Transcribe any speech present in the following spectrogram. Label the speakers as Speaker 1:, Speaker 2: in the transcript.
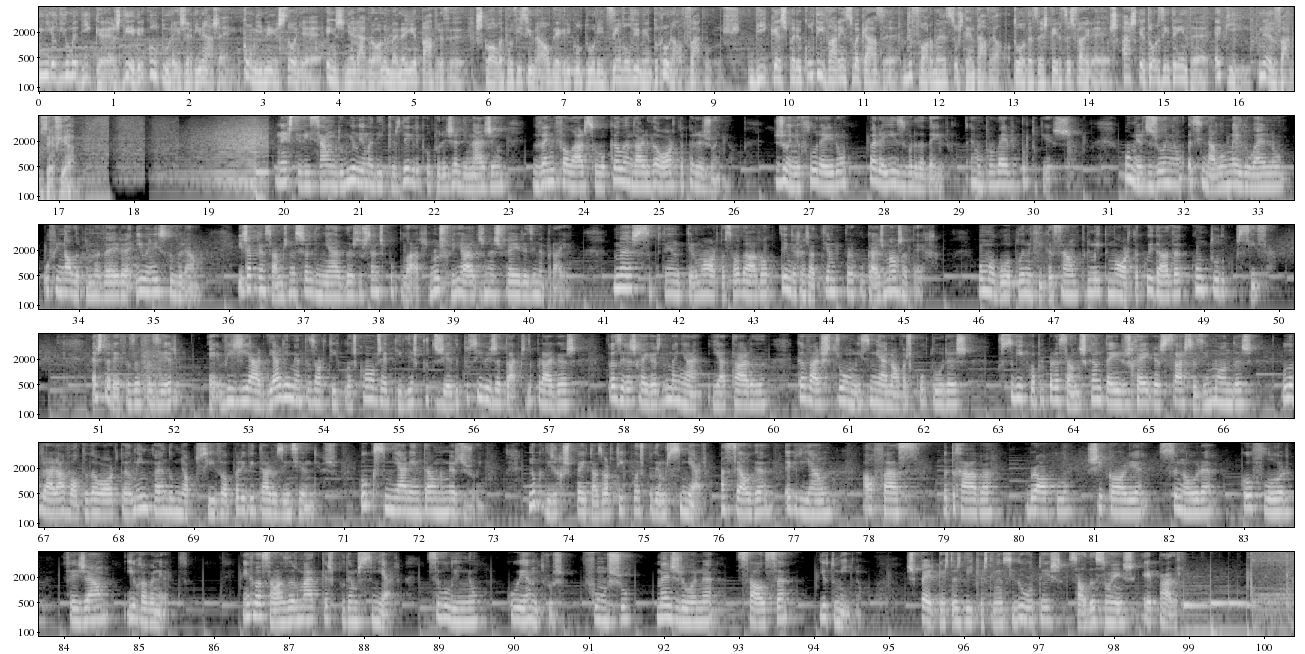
Speaker 1: Mil e uma dicas de agricultura e jardinagem. Com Inês Solha, engenheira agrónoma na EPADREVE, Escola Profissional de Agricultura e Desenvolvimento Rural de Vagos. Dicas para cultivar em sua casa de forma sustentável. Todas as terças-feiras, às 14h30, aqui na Vagos FM.
Speaker 2: Nesta edição do Mil e uma Dicas de Agricultura e Jardinagem, venho falar sobre o calendário da horta para junho. Junho floreiro, paraíso verdadeiro é um provérbio português. O mês de junho assinala o meio do ano, o final da primavera e o início do verão. E já pensamos nas sardinhadas dos santos populares, nos feriados, nas feiras e na praia. Mas se pretende ter uma horta saudável, tem de arranjar tempo para colocar as mãos na terra. Uma boa planificação permite uma horta cuidada com tudo o que precisa. As tarefas a fazer é vigiar diariamente as hortícolas com o objetivo de as proteger de possíveis ataques de pragas, fazer as regas de manhã e à tarde, cavar estrume e semear novas culturas, prosseguir com a preparação dos canteiros, regas, sachas e mondas, lavrar à volta da horta, limpando o melhor possível para evitar os incêndios. O que semear então no mês de junho? No que diz respeito às hortícolas, podemos semear a selga, agrião, alface, beterraba, brócolo, chicória, cenoura, couve-flor, feijão e o rabanete. Em relação às aromáticas, podemos semear cebolinho, coentros, funcho, manjerona, salsa e o tomilho. Espero que estas dicas tenham sido úteis. Saudações, é Padre.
